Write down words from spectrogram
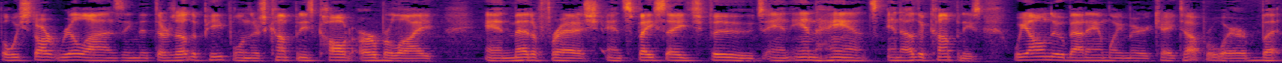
But we start realizing that there's other people and there's companies called Herbalife and MetaFresh and Space Age Foods and Enhance and other companies. We all knew about Amway, Mary Kay, Tupperware, but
